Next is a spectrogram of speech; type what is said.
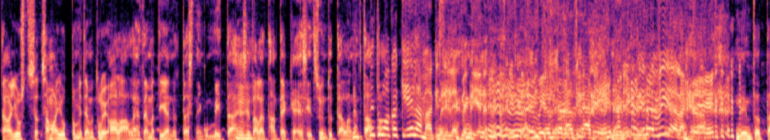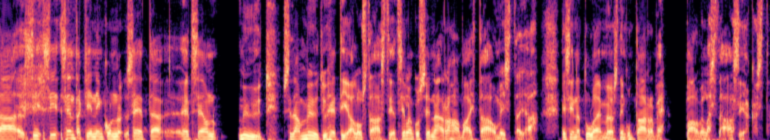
tämä on just sama juttu, miten me tuli alalle, että en mä tiennyt tästä niin kuin mitään, mm. ja sitten aletaan tekemään, ja siitä syntyi tällainen no, tapa. Me tullaan kaikki elämäänkin niin. silleen, että me tiedetään tästä yhtään mitään. mitä täällä pitää tehdä. niin, Eikä niin, vieläkään. niin, niin tota, si, si, sen takia niin kun se, että, että se on myyty. Sitä on myyty heti alusta asti. Et silloin kun siinä raha vaihtaa omistajaa, niin siinä tulee myös niin kuin tarve palvella sitä asiakasta.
